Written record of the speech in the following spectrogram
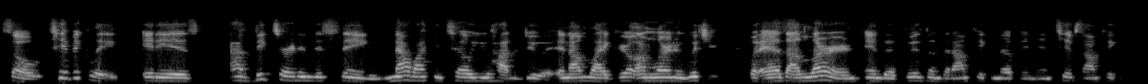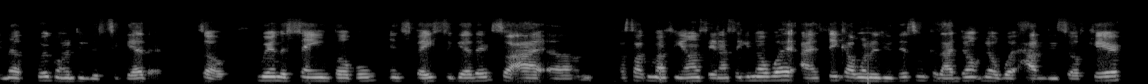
So typically it is I victored in this thing. Now I can tell you how to do it. And I'm like, girl, I'm learning with you But as I learn and the wisdom that I'm picking up and, and tips I'm picking up, we're going to do this together. So we're in the same bubble in space together. So I um, was talking to my fiance and I said, you know what? I think I want to do this one because I don't know what how to do self care,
